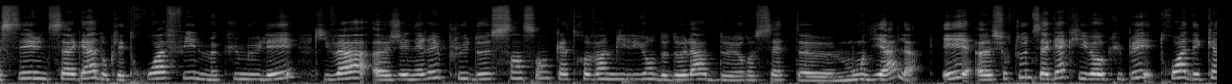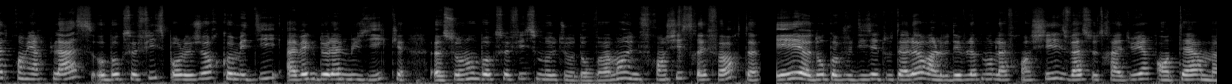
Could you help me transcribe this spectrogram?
c'est une saga, donc les trois films cumulés, qui va générer plus de 580 millions de dollars de recettes mondiales et euh, surtout une saga qui va occuper trois des quatre premières places au box-office pour le genre comédie avec de la musique, euh, selon Box Office Mojo. Donc vraiment une franchise très forte. Et euh, donc comme je vous disais tout à l'heure, hein, le développement de la franchise va se traduire en termes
